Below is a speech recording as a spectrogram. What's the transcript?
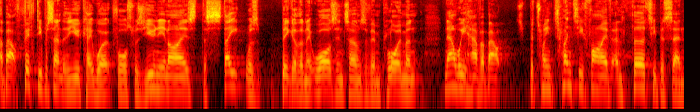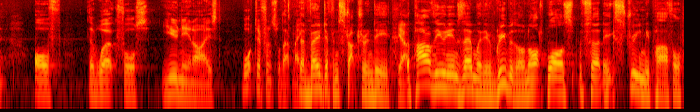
about 50% of the UK workforce was unionised. The state was bigger than it was in terms of employment. Now we have about between 25 and 30% of the workforce unionised. What difference will that make? A very different structure indeed. Yeah. The power of the unions then, whether you agree with it or not, was certainly extremely powerful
